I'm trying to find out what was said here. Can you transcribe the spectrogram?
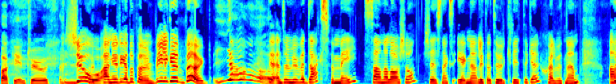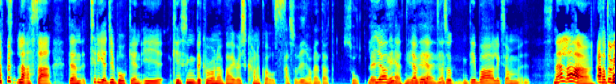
fucking truth? Jo, är ni redo för en really good book? Ja! Det har äntligen blivit dags för mig, Sanna Larsson, Tjejsnacks egna litteraturkritiker, självutnämnd, att läsa den tredje boken i Kissing the Coronavirus Chronicles. Alltså vi har väntat så länge. Jag vet, jag vet. Alltså, det är bara liksom... Snälla, ta Att de på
